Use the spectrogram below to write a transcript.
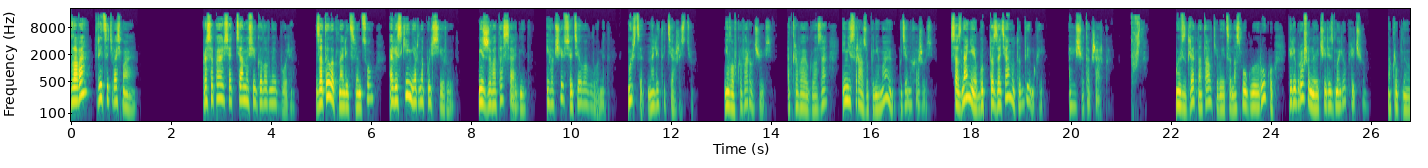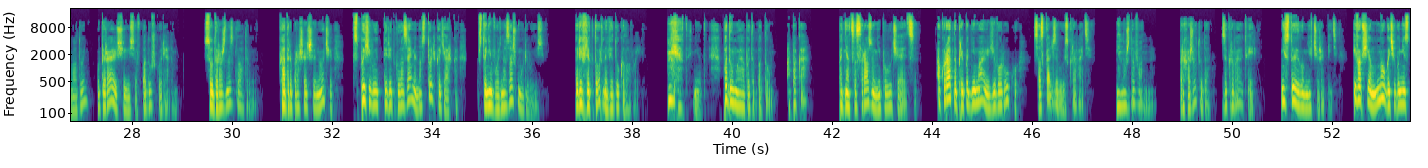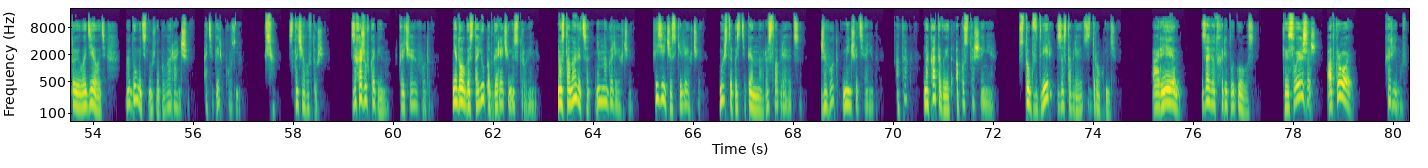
Глава 38. Просыпаюсь от тянущей головной боли. Затылок налит свинцом, а виски нервно пульсируют. Низ живота саднет, и вообще все тело ломит. Мышцы налиты тяжестью. Неловко ворочаюсь. Открываю глаза и не сразу понимаю, где нахожусь. Сознание будто затянуто дымкой. А еще так жарко. Душно. Мой взгляд наталкивается на смуглую руку, переброшенную через мое плечо, на крупную ладонь, упирающуюся в подушку рядом. Судорожно сглатываю. Кадры прошедшей ночи вспыхивают перед глазами настолько ярко, что невольно зажмуриваюсь. Рефлекторно веду головой. Нет, нет, подумаю об этом потом. А пока подняться сразу не получается. Аккуратно приподнимаю его руку, соскальзываю с кровати. Мне нужно ванную. Прохожу туда, закрываю дверь. Не стоило мне вчера пить. И вообще много чего не стоило делать, но думать нужно было раньше, а теперь поздно. Все, сначала в душ. Захожу в кабину, включаю воду. Недолго стою под горячими струями. Но становится немного легче. Физически легче. Мышцы постепенно расслабляются. Живот меньше тянет. А так накатывает опустошение. Стук в дверь заставляет вздрогнуть. «Арин!» — зовет хриплый голос. «Ты слышишь? Открой!» Каримов.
